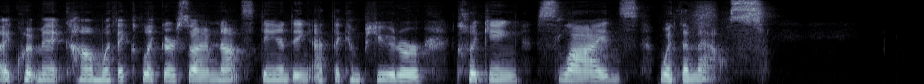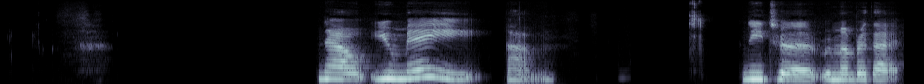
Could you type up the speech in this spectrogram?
equipment come with a clicker so I'm not standing at the computer clicking slides with the mouse. Now you may um, need to remember that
